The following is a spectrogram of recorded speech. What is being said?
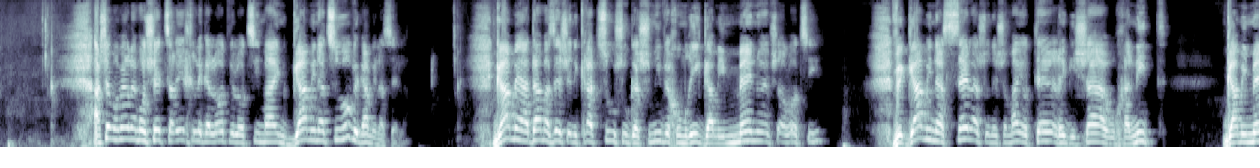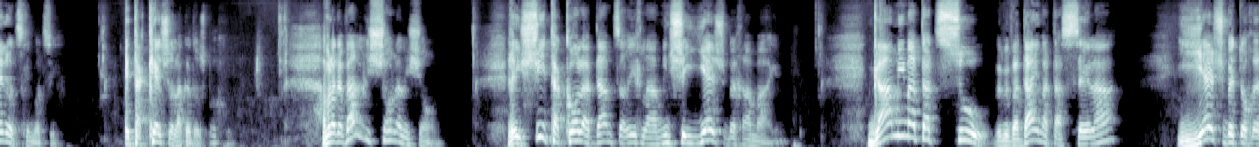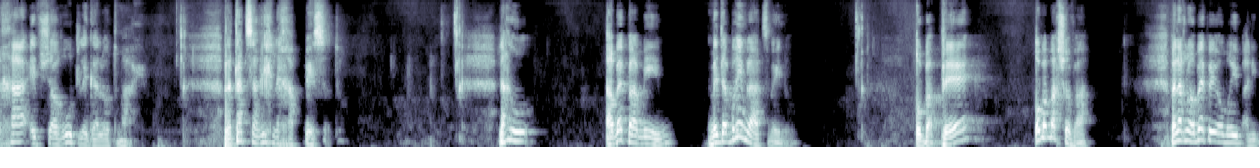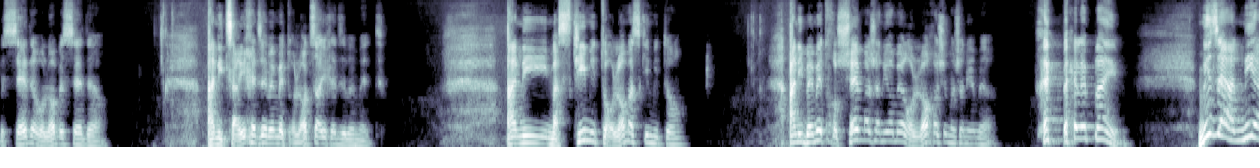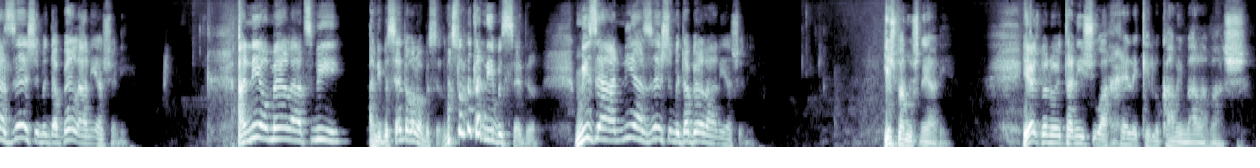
השם אומר למשה צריך לגלות ולהוציא מים גם מן הצור וגם מן הסלע. גם מהאדם הזה שנקרא צור שהוא גשמי וחומרי גם ממנו אפשר להוציא וגם מן הסלע שהוא נשמה יותר רגישה רוחנית גם ממנו צריכים להוציא. את הקשר לקדוש ברוך הוא. אבל הדבר הראשון הראשון, ראשית הכל אדם צריך להאמין שיש בך מים. גם אם אתה צור, ובוודאי אם אתה סלע, יש בתוכך אפשרות לגלות מים. ואתה צריך לחפש אותו. אנחנו הרבה פעמים מדברים לעצמנו, או בפה או במחשבה. ואנחנו הרבה פעמים אומרים אני בסדר או לא בסדר, אני צריך את זה באמת או לא צריך את זה באמת, אני מסכים איתו או לא מסכים איתו, אני באמת חושב מה שאני אומר או לא חושב מה שאני אומר, פלא פלאים. מי זה האני הזה שמדבר לאני השני? אני אומר לעצמי, אני בסדר או לא בסדר? מה זאת אומרת אני בסדר? מי זה האני הזה שמדבר לאני השני? יש בנו שני אני. יש בנו את אני שהוא החלק אלוקה ממעלה ממש.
